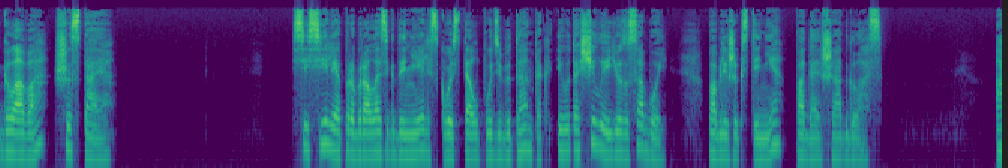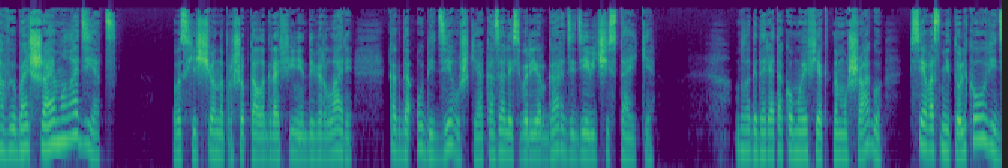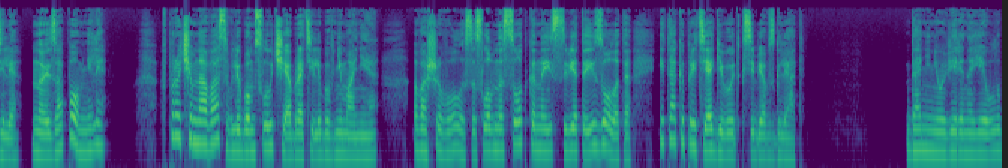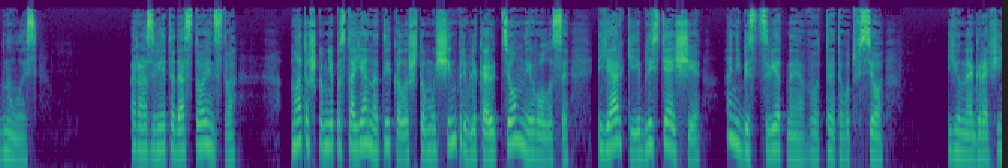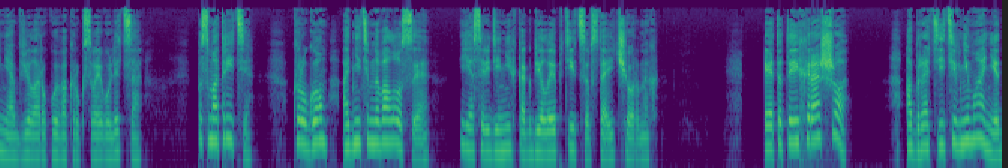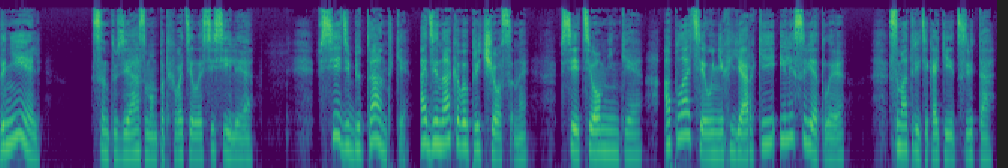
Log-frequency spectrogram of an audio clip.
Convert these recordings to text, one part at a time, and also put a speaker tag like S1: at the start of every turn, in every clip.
S1: Глава шестая Сесилия пробралась к Даниэль сквозь толпу дебютанток и утащила ее за собой, поближе к стене, подальше от глаз. «А вы большая молодец!» — восхищенно прошептала графиня де Верлари, когда обе девушки оказались в арьергарде девичьей стайки. «Благодаря такому эффектному шагу все вас не только увидели, но и запомнили. Впрочем, на вас в любом случае обратили бы внимание — Ваши волосы словно сотканы из света и золота и так и притягивают к себе взгляд. Дани неуверенно ей улыбнулась. «Разве это достоинство? Матушка мне постоянно тыкала, что мужчин привлекают темные волосы, яркие и блестящие, а не бесцветные, вот это вот все. Юная графиня обвела рукой вокруг своего лица. «Посмотрите, кругом одни темноволосые — я среди них, как белая птица в стае черных. «Это-то и хорошо! Обратите внимание, Даниэль!» С энтузиазмом подхватила Сесилия. «Все дебютантки одинаково причесаны, все темненькие, а платья у них яркие или светлые. Смотрите, какие цвета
